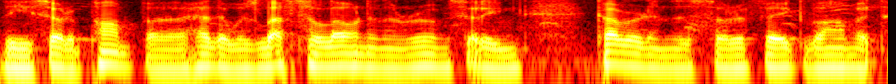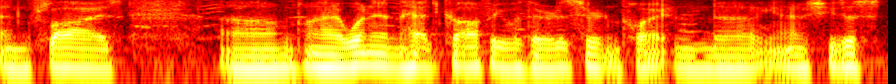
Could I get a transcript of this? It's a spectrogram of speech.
the sort of pump, uh, Heather was left alone in the room, sitting covered in this sort of fake vomit and flies. Um, I went in and had coffee with her at a certain point, and uh, you know she just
